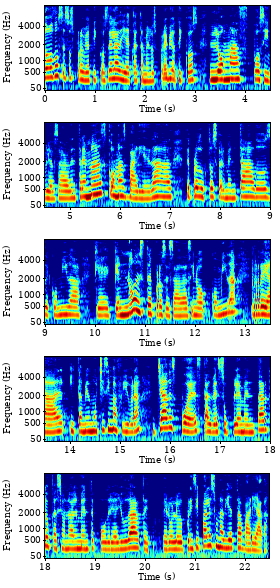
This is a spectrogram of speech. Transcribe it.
todos esos probióticos de la dieta, también los prebióticos, lo más posible. O sea, entre más comas variedad de productos fermentados, de comida que, que no esté procesada, sino comida real y también muchísima fibra, ya después tal vez suplementarte ocasionalmente podría ayudarte, pero lo principal es una dieta variada.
